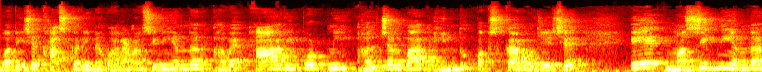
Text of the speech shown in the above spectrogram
વધી છે, ખાસ કરીને વારાણસીની અંદર. હવે આ રિપોર્ટની હલચલ બાદ હિન્દુ પક્ષકારો જે છે, એ મસ્જિદની અંદર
